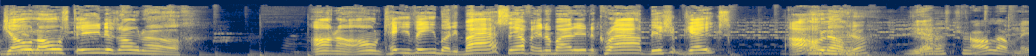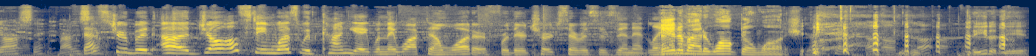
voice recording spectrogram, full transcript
Joel Osteen is on uh on uh, on TV, but he by himself. Ain't nobody in the crowd. Bishop Jakes, all of them. Yeah. Yeah, that's true. All of them, they all sent. That's true, but uh, Joel Osteen was with Kanye when they walked on water for their church services in Atlanta. Ain't nobody walked on water, shit. Okay. Uh-uh. Uh-uh. Peter did.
